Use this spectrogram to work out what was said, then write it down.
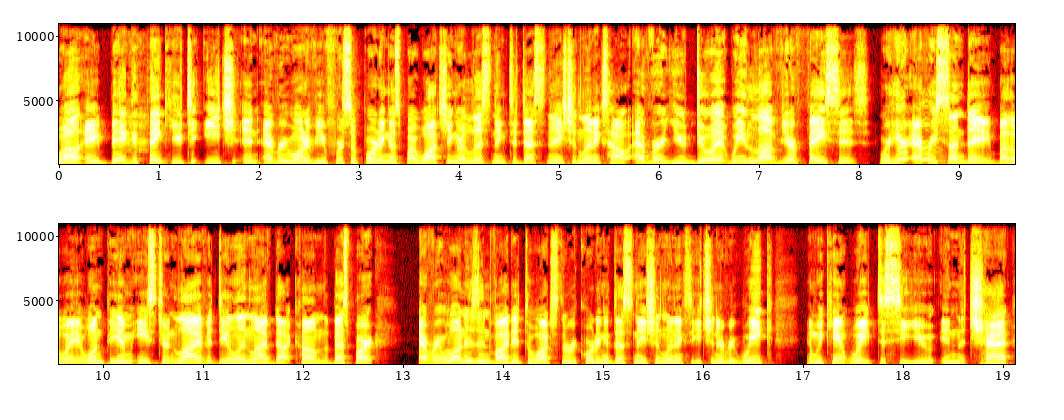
Well, a big thank you to each and every one of you for supporting us by watching or listening to Destination Linux. However, you do it, we love your faces. We're here every Sunday, by the way, at 1 p.m. Eastern, live at dlnlive.com. The best part everyone is invited to watch the recording of Destination Linux each and every week, and we can't wait to see you in the chat.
